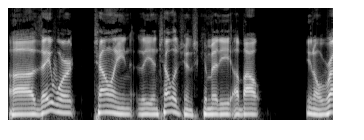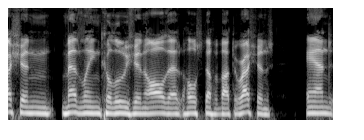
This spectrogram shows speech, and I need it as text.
uh, they weren't telling the Intelligence Committee about, you know, Russian meddling, collusion, all that whole stuff about the Russians. And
